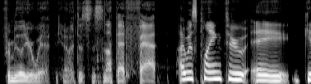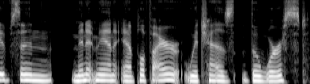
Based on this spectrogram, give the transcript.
familiar with. You know, it does, it's not that fat. I was playing through a Gibson Minuteman amplifier, which has the worst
